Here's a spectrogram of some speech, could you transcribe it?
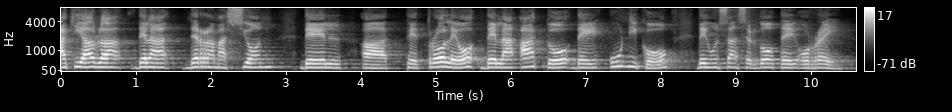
Aquí habla de la derramación del ah, petróleo, del acto de único de un sacerdote o rey.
